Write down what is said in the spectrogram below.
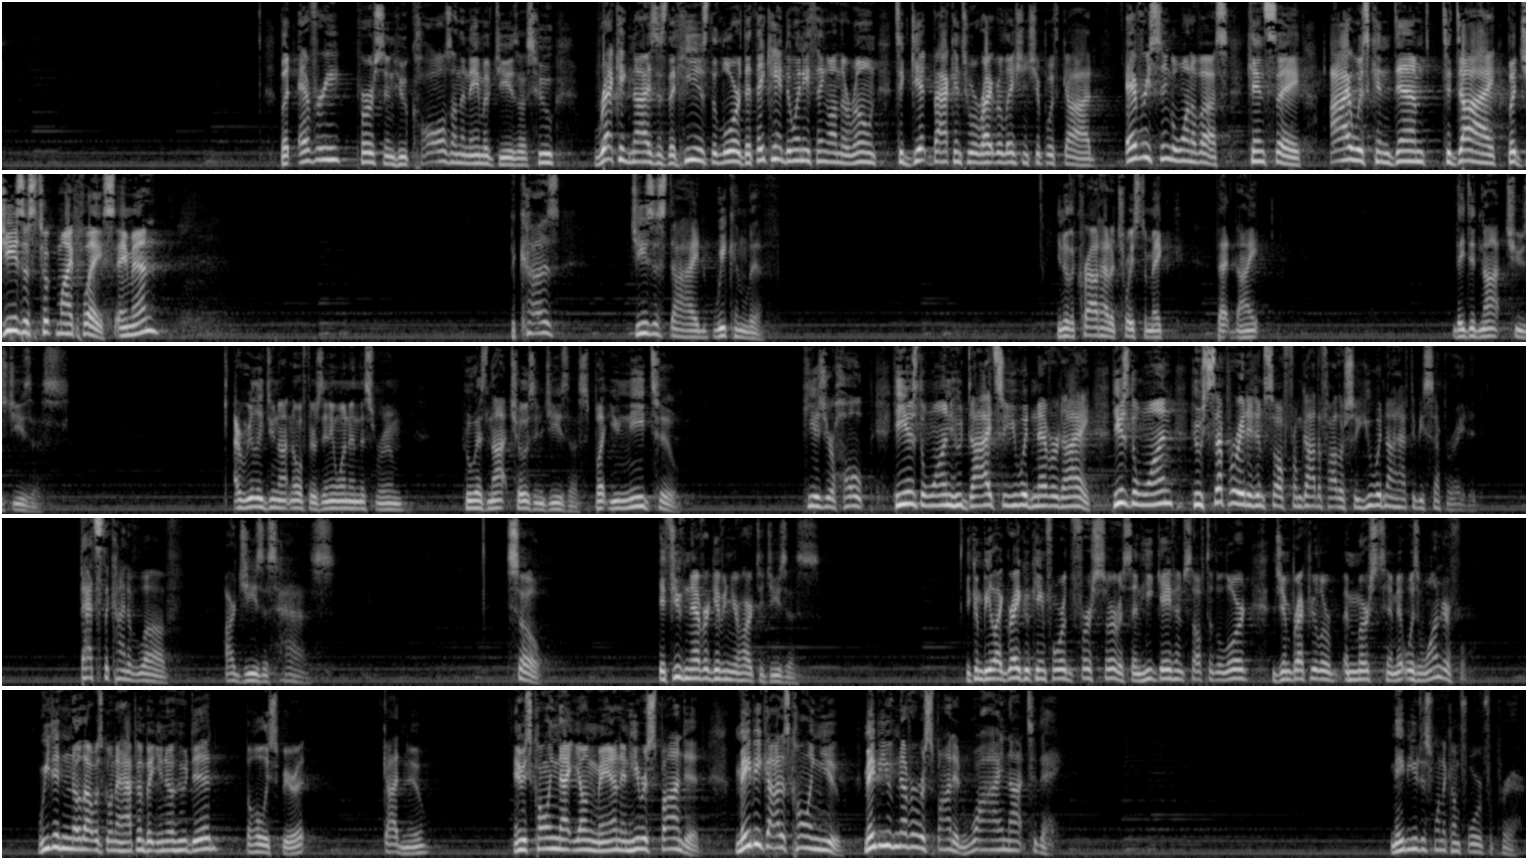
But every person who calls on the name of Jesus, who recognizes that He is the Lord, that they can't do anything on their own to get back into a right relationship with God, every single one of us can say, I was condemned to die, but Jesus took my place. Amen? Because Jesus died, we can live. You know, the crowd had a choice to make that night. They did not choose Jesus. I really do not know if there's anyone in this room who has not chosen Jesus, but you need to. He is your hope. He is the one who died so you would never die. He is the one who separated himself from God the Father so you would not have to be separated. That's the kind of love our Jesus has. So, if you've never given your heart to Jesus, you can be like Greg, who came forward the first service and he gave himself to the Lord. Jim Breckbuehler immersed him. It was wonderful. We didn't know that was going to happen, but you know who did? The Holy Spirit. God knew. And he was calling that young man, and he responded. Maybe God is calling you. Maybe you've never responded. Why not today? Maybe you just want to come forward for prayer.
